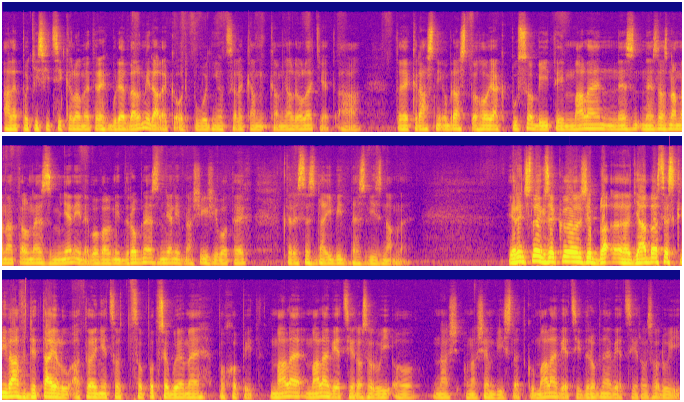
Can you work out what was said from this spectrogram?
ale po tisíci kilometrech bude velmi daleko od původního cele, kam, kam měl doletět. A to je krásný obraz toho, jak působí ty malé, nez, nezaznamenatelné změny nebo velmi drobné změny v našich životech, které se zdají být bezvýznamné. Jeden člověk řekl, že eh, ďábel se skrývá v detailu a to je něco, co potřebujeme pochopit. Malé, malé věci rozhodují o, naš, o našem výsledku. Malé věci, drobné věci rozhodují.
